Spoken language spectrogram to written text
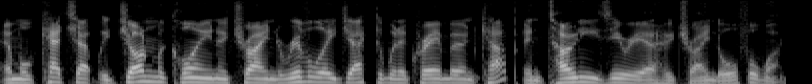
And we'll catch up with John McLean, who trained Rivoli Jack to win a Cranbourne Cup, and Tony Ziria, who trained All for One.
